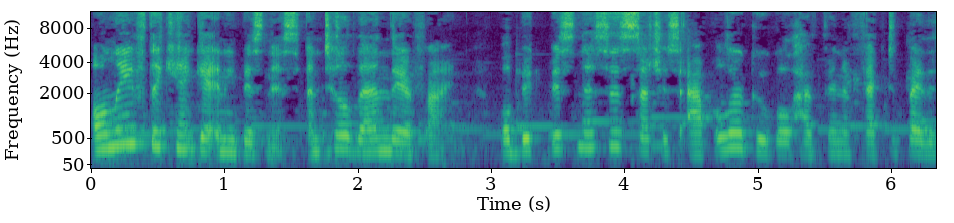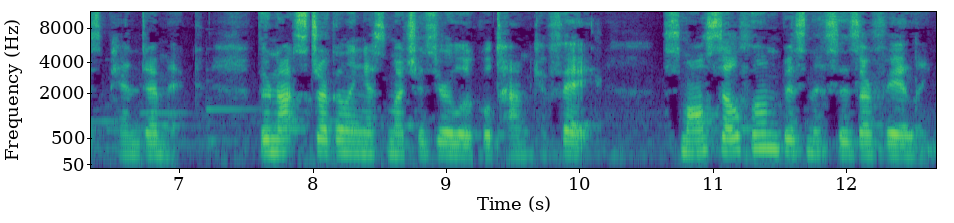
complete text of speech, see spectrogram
Only if they can't get any business. Until then, they're fine. While big businesses such as Apple or Google have been affected by this pandemic, they're not struggling as much as your local town cafe. Small cell phone businesses are failing.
